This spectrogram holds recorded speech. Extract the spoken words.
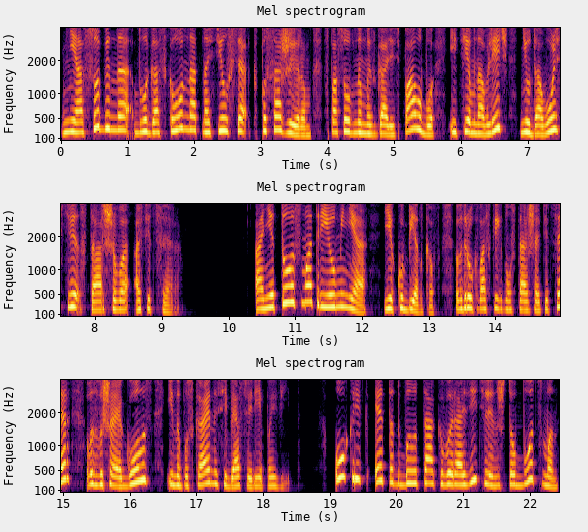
не особенно благосклонно относился к пассажирам, способным изгадить палубу и тем навлечь неудовольствие старшего офицера. «А не то смотри у меня, Якубенков!» — вдруг воскликнул старший офицер, возвышая голос и напуская на себя свирепый вид. Окрик этот был так выразителен, что боцман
